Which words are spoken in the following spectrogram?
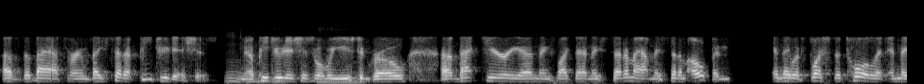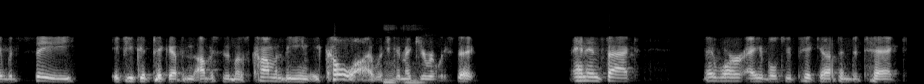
of the bathroom, they set up petri dishes. You know, Mhm. petri dishes what we use to grow uh, bacteria and things like that. And they set them out and they set them open, and they would flush the toilet, and they would see if you could pick up, and obviously the most common being E. coli, which can make you really sick. And in fact, they were able to pick up and detect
